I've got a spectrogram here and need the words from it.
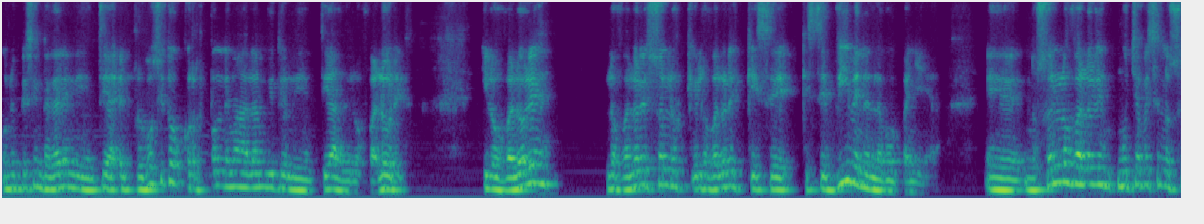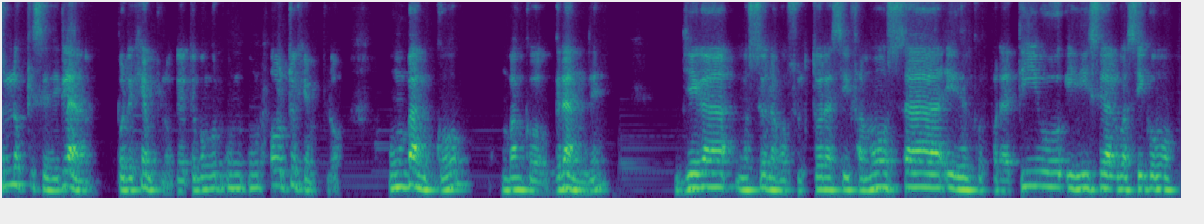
uno empieza a indagar en la identidad. El propósito corresponde más al ámbito de la identidad, de los valores. Y los valores, los valores son los, que, los valores que se, que se viven en la compañía. Eh, no son los valores, muchas veces no son los que se declaran. Por ejemplo, te, pongo un, otro ejemplo. Un banco, un banco grande, llega, no sé, una consultora así famosa y del corporativo y dice algo así como,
